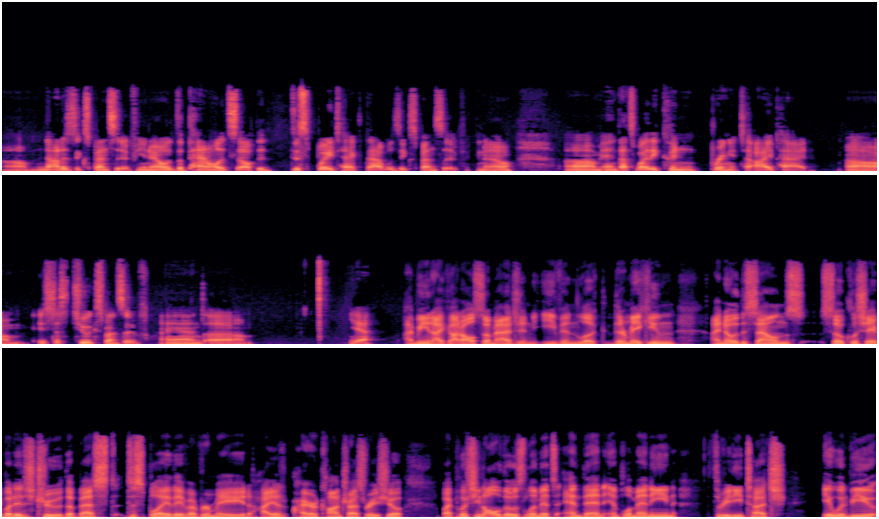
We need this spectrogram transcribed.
um, not as expensive you know? The panel itself the display tech that was expensive you know? Um, and that's why they couldn't bring it to ipad. Um, it's just too expensive. And um, yeah. I mean, I gotta also imagine even look, they're making I know this sounds so cliche, but it's true, the best display they've ever made, higher higher contrast ratio. By pushing all those limits and then implementing 3D touch, it would be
